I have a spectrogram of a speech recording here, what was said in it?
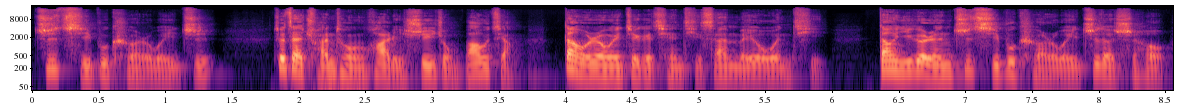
知其不可而为之，这在传统文化里是一种褒奖。但我认为这个前提三没有问题。当一个人知其不可而为之的时候，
